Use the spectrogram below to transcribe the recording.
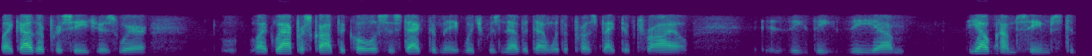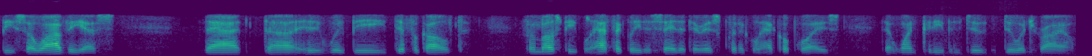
like other procedures where, like laparoscopic cholecystectomy, which was never done with a prospective trial. The the the um, the outcome seems to be so obvious that uh, it would be difficult for most people ethically to say that there is clinical equipoise that one could even do do a trial.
